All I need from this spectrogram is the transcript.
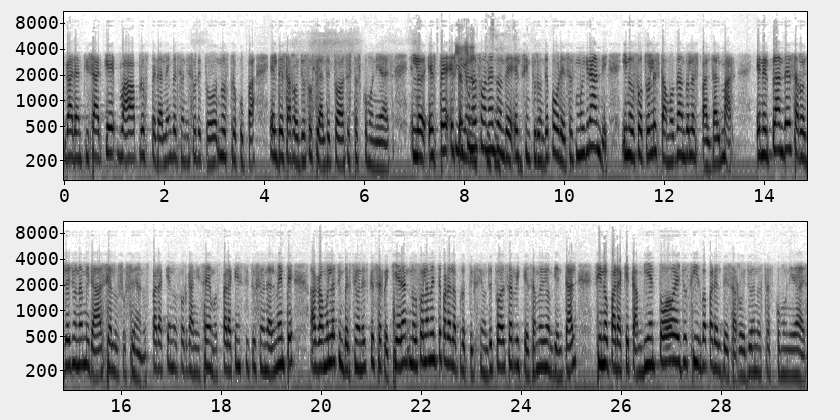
garantizar que va a prosperar la inversión y sobre todo nos preocupa el desarrollo social de todas estas comunidades. Este, esta es una zona en donde el cinturón de pobreza es muy grande y nosotros le estamos dando la espalda al mar. En el plan de desarrollo hay una mirada hacia los océanos, para que nos organicemos, para que institucionalmente hagamos las inversiones que se requieran, no solamente para la protección de toda esa riqueza medioambiental, sino para que también todo ello sirva para el desarrollo de nuestras comunidades.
